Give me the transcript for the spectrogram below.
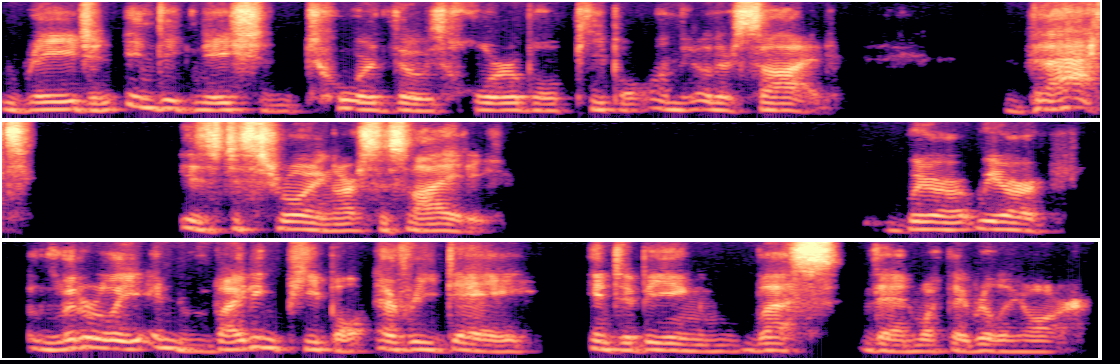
rage and indignation toward those horrible people on the other side, that is destroying our society. We're, we are literally inviting people every day into being less than what they really are.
